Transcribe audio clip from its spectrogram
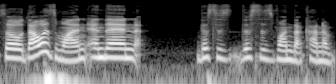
so that was one and then this is this is one that kind of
